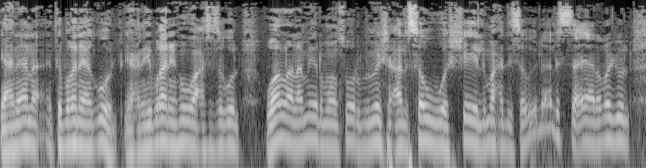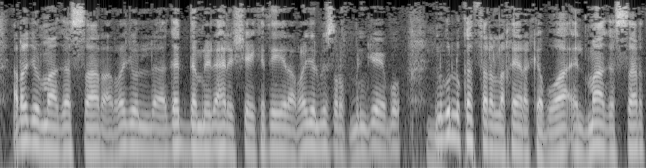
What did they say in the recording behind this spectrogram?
يعني أنا تبغاني أقول يعني يبغاني هو على أساس أقول والله الأمير منصور بمشعل سوى الشيء اللي ما حد يسويه. لا لسه يعني الرجل الرجل ما قصر الرجل قدم للأهلي الشيء كثير الرجل بيصرف من جيبه. نقول له كثر الله خيرك يا أبو وائل ما قصرت.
